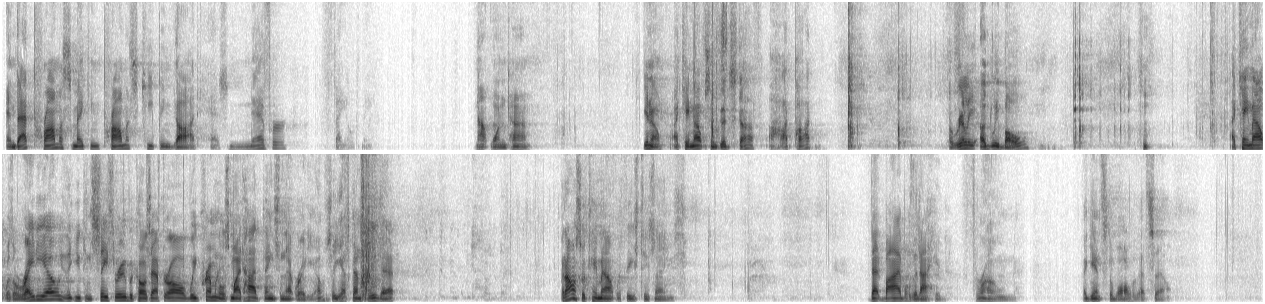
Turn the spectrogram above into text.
And that promise making, promise keeping God has never failed me. Not one time. You know, I came out with some good stuff, a hot pot. a really ugly bowl. I came out with a radio that you can see through because, after all, we criminals might hide things in that radio, so you have to kind of do that. But I also came out with these two things that Bible that I had thrown against the wall of that cell.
